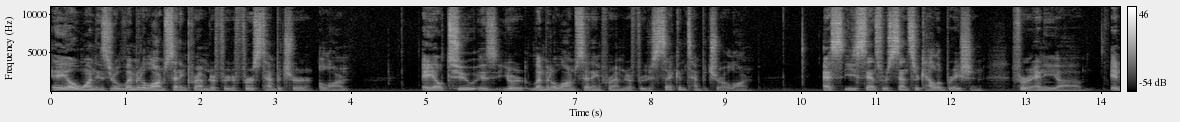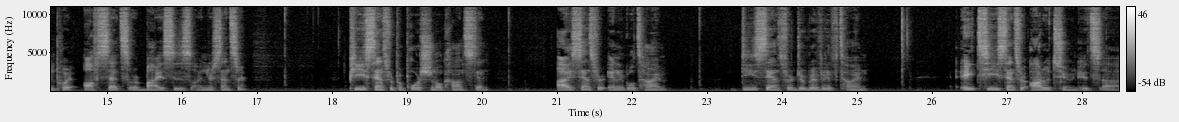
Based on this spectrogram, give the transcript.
AL1 is your limit alarm setting parameter for your first temperature alarm. AL2 is your limit alarm setting parameter for your second temperature alarm. SE stands for sensor calibration for any uh, input offsets or biases on your sensor. P stands for proportional constant. I stands for integral time. D stands for derivative time. AT stands for auto tune. It's uh,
